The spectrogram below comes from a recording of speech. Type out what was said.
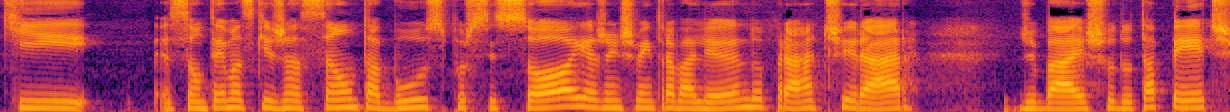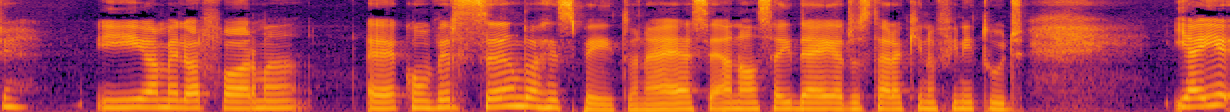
que são temas que já são tabus por si só e a gente vem trabalhando para tirar debaixo do tapete e a melhor forma é conversando a respeito, né? Essa é a nossa ideia de estar aqui no Finitude. E aí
